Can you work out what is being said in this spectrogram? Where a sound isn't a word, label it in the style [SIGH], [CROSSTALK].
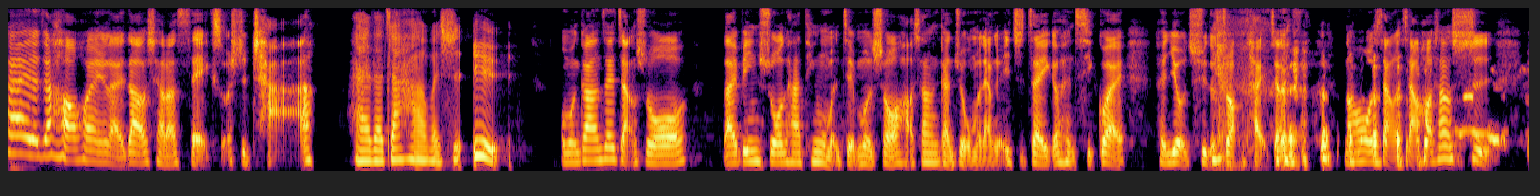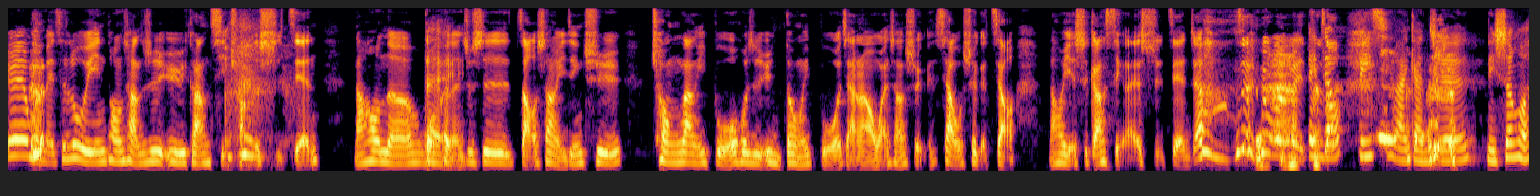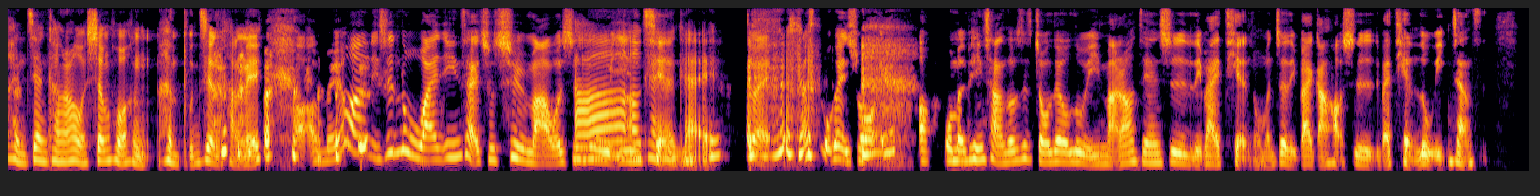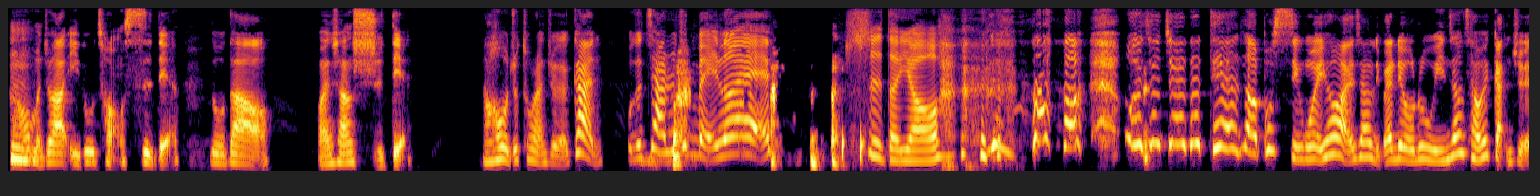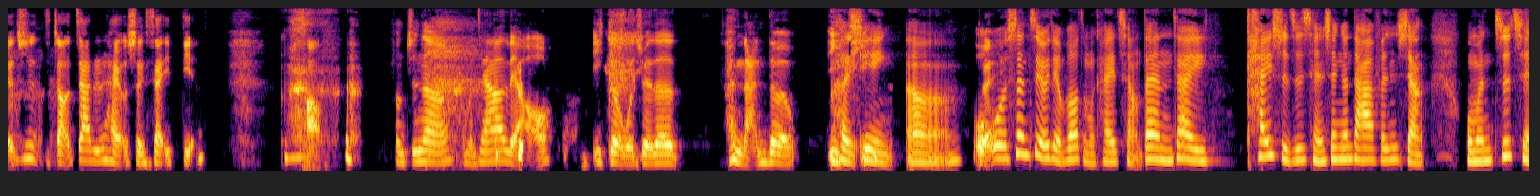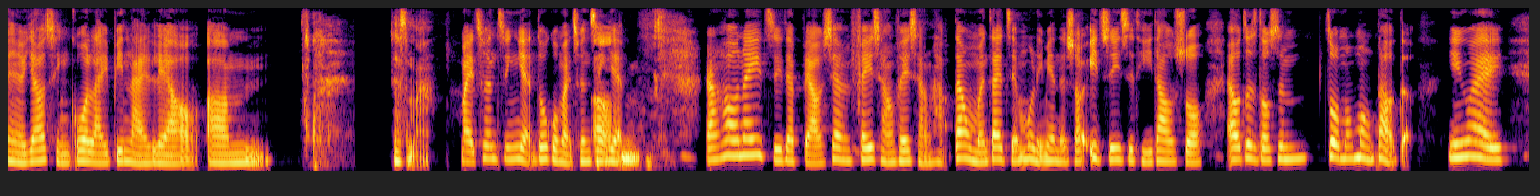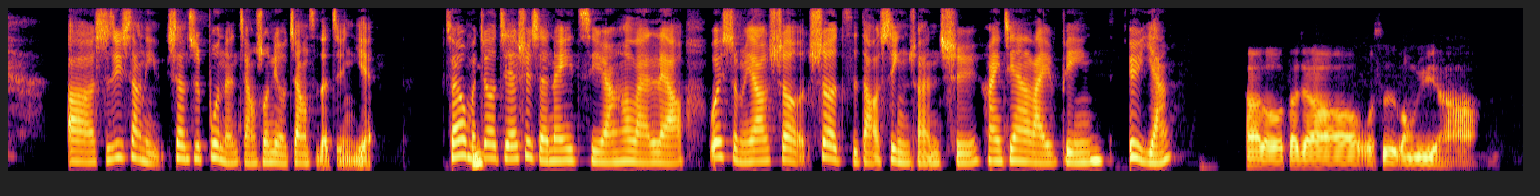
嗨，大家好，欢迎来到 Shout Out Six，我是茶。嗨，大家好，我是玉。我们刚刚在讲说，来宾说他听我们节目的时候，好像感觉我们两个一直在一个很奇怪、很有趣的状态这样子。[LAUGHS] 然后我想了想，好像是因为我们每次录音通常就是玉刚起床的时间，然后呢，我可能就是早上已经去。冲浪一波，或者运动一波，这样，然后晚上睡个下午睡个觉，然后也是刚醒来的时间，这样。[LAUGHS] 所以我每次都、欸、比起来，感觉你生活很健康，然后我生活很很不健康哎、欸。[LAUGHS] 哦，没有啊，你是录完音才出去嘛？我是录音前。Oh。对，但是我跟你说，哦，我们平常都是周六录音嘛，然后今天是礼拜天，我们这礼拜刚好是礼拜天录音这样子，然后我们就要一路从四点录到晚上十点。然后我就突然觉得，干，我的假日就 [LAUGHS] 没了哎、欸！[LAUGHS] 是的哟，[LAUGHS] 我就觉得天哪，不行，我以后还是要礼拜六录音，这样才会感觉就是只要假日还有剩下一点。好，总之呢，我们今天要聊一个我觉得很难的，很硬啊、嗯！我我甚至有点不知道怎么开场，但在开始之前，先跟大家分享，我们之前有邀请过来宾来聊，嗯。叫什么、啊？买春经验，多国买春经验。Oh. 然后那一集的表现非常非常好，但我们在节目里面的时候，一直一直提到说，哎，我这都是做梦梦到的。因为呃，实际上你甚至不能讲说你有这样子的经验。所以我们就接续着那一集，然后来聊为什么要设设指导性专区。欢迎今天的来宾玉阳。Hello，大家好，我是王玉阳。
